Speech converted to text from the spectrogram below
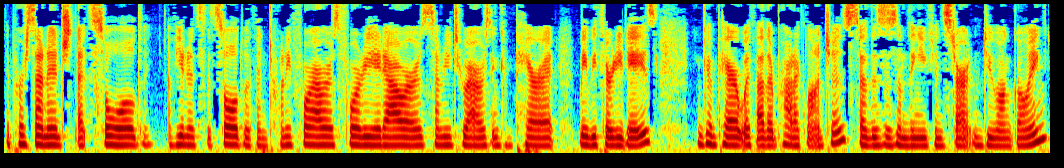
the percentage that sold of units that sold within 24 hours, 48 hours, 72 hours and compare it maybe 30 days and compare it with other product launches. So this is something you can start and do ongoing.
